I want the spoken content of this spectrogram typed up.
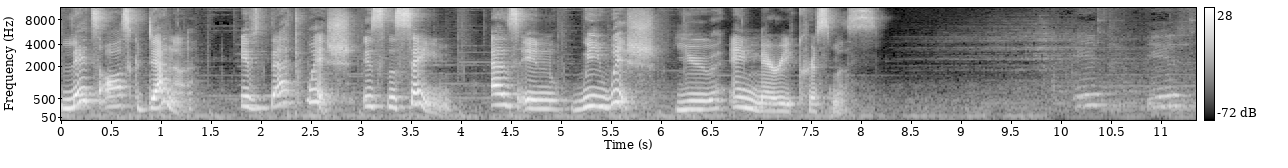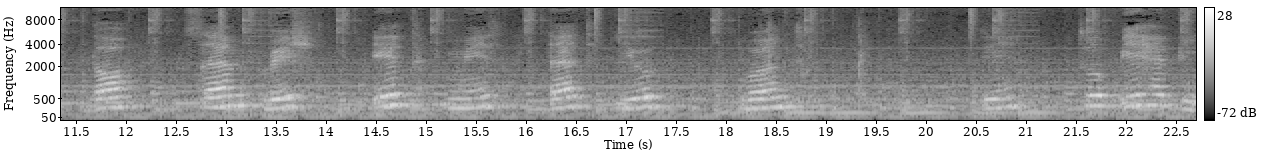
Let's ask Dana if that wish is the same as in we wish you a Merry Christmas. It is the same wish. To be happy.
